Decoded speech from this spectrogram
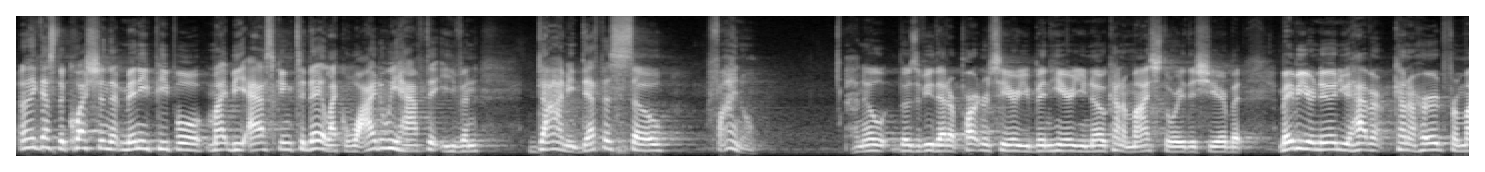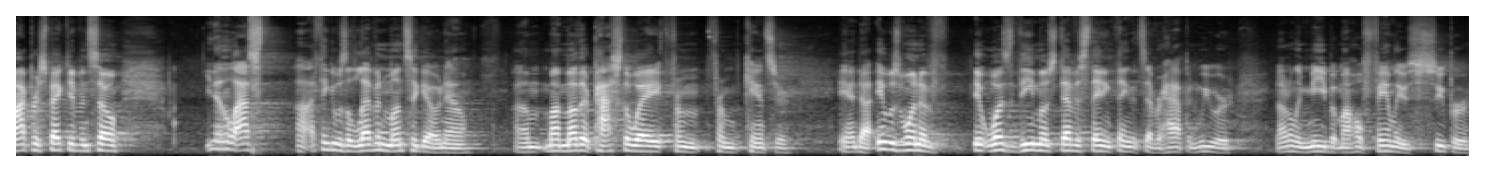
And I think that's the question that many people might be asking today. Like, why do we have to even die? I mean, death is so final. I know those of you that are partners here, you've been here, you know kind of my story this year, but maybe you're new and you haven't kind of heard from my perspective. And so, you know, the last, uh, I think it was 11 months ago now, um, my mother passed away from, from cancer. And uh, it was one of, it was the most devastating thing that's ever happened. We were, not only me, but my whole family was super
